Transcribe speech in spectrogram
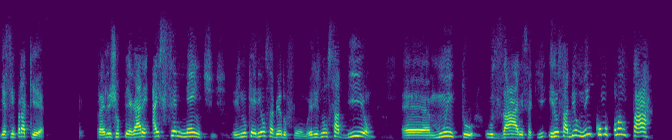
e assim, para quê? Para eles pegarem as sementes. Eles não queriam saber do fumo, eles não sabiam é, muito usar isso aqui e não sabiam nem como plantar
